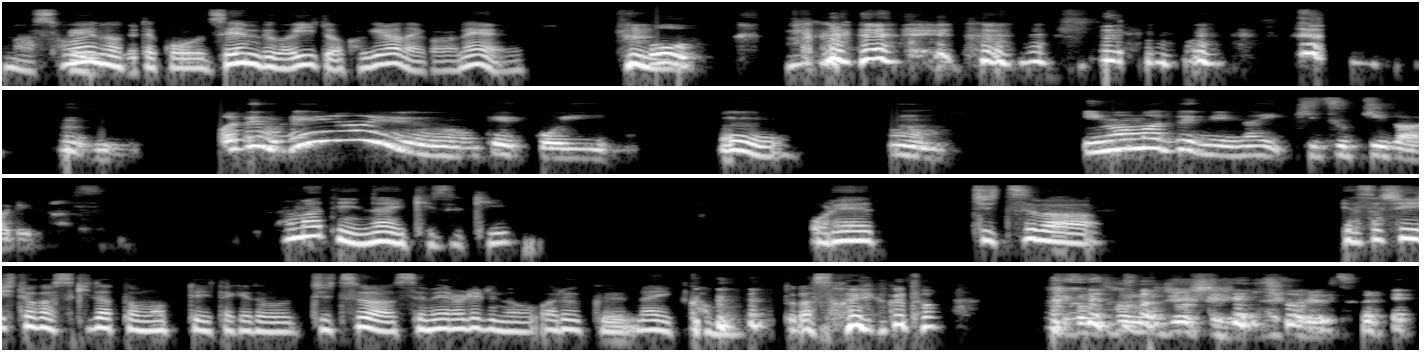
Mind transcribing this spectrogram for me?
まあそういうのってこう全部がいいとは限らないからね。おう。あ、でも恋愛運結構いいおう。の。うん。今までにない気づきがあります。今までにない気づき？俺、実は、優しい人が好きだと思っていたけど、実は責められるの悪くないかも。とかそういうこと。仕事の上司じゃない？それ。それ。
